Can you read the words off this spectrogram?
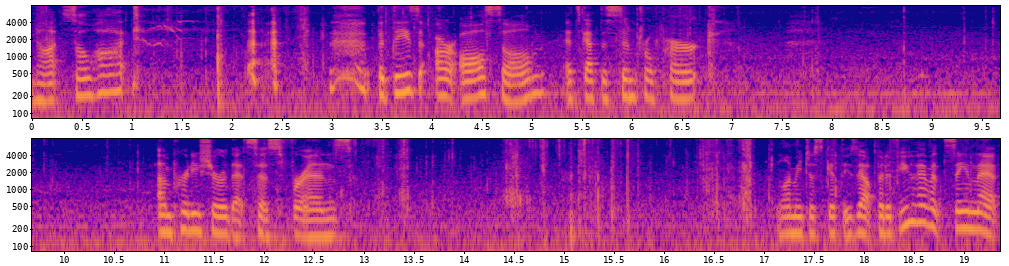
not so hot. but these are awesome. It's got the Central Perk. I'm pretty sure that says Friends. Let me just get these out. But if you haven't seen that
